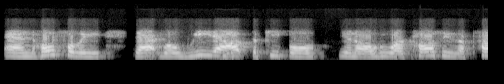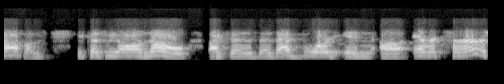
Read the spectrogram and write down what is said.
and hopefully that will weed out the people you know who are causing the problems. Because we all know like the, the that board in uh, Eric Ferrer's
